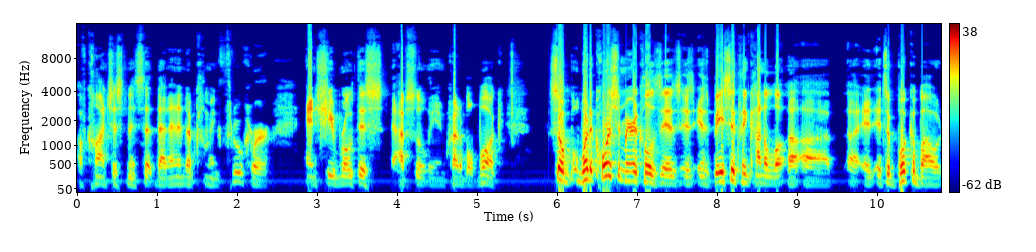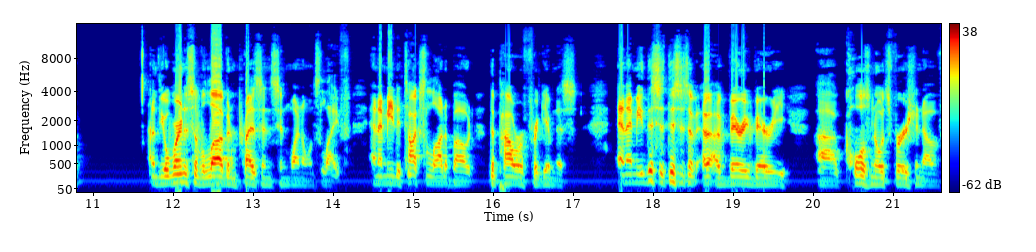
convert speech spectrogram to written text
of consciousness that, that ended up coming through her. And she wrote this absolutely incredible book so what A Course in Miracles is is, is basically kind of uh, uh, uh, it, it's a book about the awareness of love and presence in one's life, and I mean it talks a lot about the power of forgiveness, and I mean this is this is a, a very very uh, Cole's Notes version of,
